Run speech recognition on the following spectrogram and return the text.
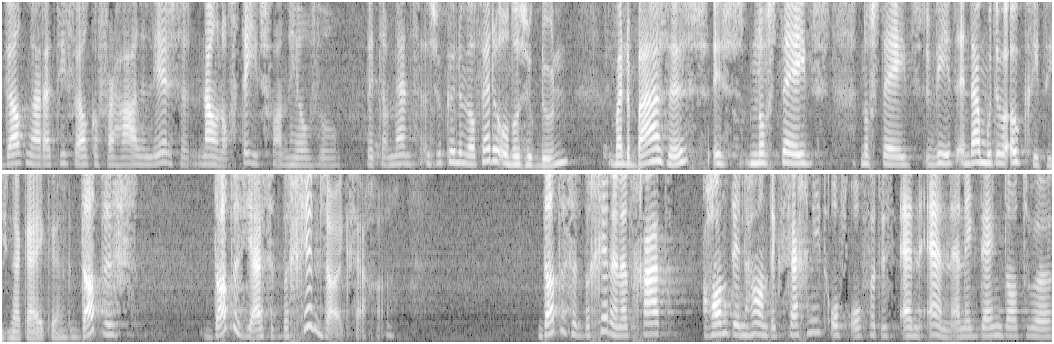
welk narratief, welke verhalen leren ze nou nog steeds van heel veel witte mensen? Dus we kunnen wel verder onderzoek doen. Maar de basis is nog steeds, nog steeds wit en daar moeten we ook kritisch naar kijken. Dat is, dat is juist het begin, zou ik zeggen. Dat is het begin en het gaat hand in hand. Ik zeg niet of of, het is en-en. En ik denk dat we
